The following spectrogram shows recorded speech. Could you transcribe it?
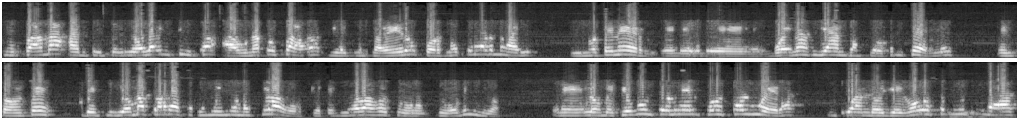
su fama antecedió la visita a una posada y el posadero, por no tener mal, y no tener eh, eh, buenas viandas que ofrecerles, entonces decidió matar a tres niños esclavos que tenía bajo su, su dominio. Eh, los metió en un tonel con salmuera y cuando llegó su ciudad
